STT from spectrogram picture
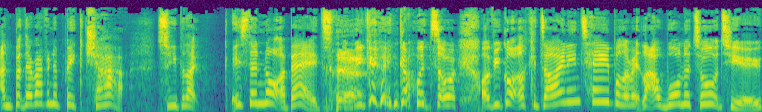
and But they're having a big chat. So you'd be like, is there not a bed that we can go and so, or have you got like a dining table or it, like I want to talk to you,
